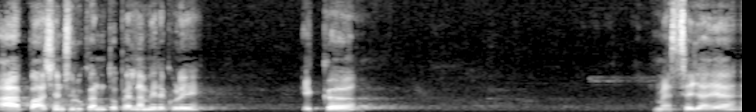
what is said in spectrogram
ਆ ਭਾਸ਼ਣ ਸ਼ੁਰੂ ਕਰਨ ਤੋਂ ਪਹਿਲਾਂ ਮੇਰੇ ਕੋਲੇ ਇੱਕ ਮੈਸੇਜ ਆਇਆ।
